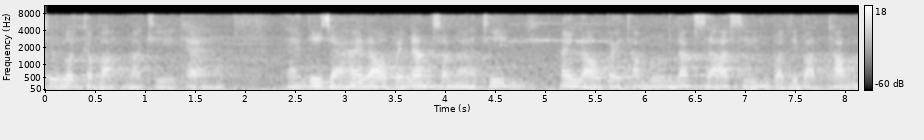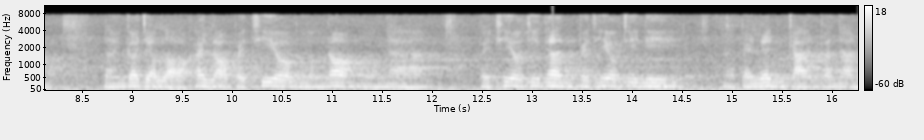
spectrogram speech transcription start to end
ซื้อรถกระบะมาขี่แทน แทนที่จะให้เราไปนั่งสมาธิ ให้เราไปทำบุญรักษาศีลปฏิบัติธรรม นั้นก็จะหลอกให้เราไปเที่ยวเมืองนอกเมืองนา ไปเที่ยวที่นั่นไปเที่ยวที่นี่ ไปเล่นการพนัน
